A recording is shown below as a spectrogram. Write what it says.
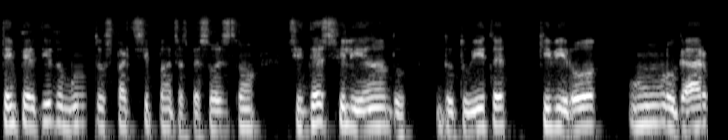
tem perdido muitos participantes, as pessoas estão se desfiliando do Twitter, que virou um lugar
